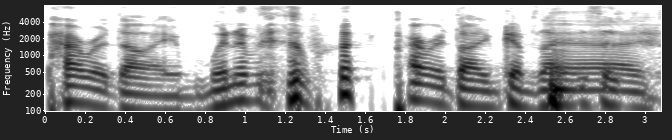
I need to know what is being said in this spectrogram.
paradigm. Whenever the word paradigm comes out, it says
